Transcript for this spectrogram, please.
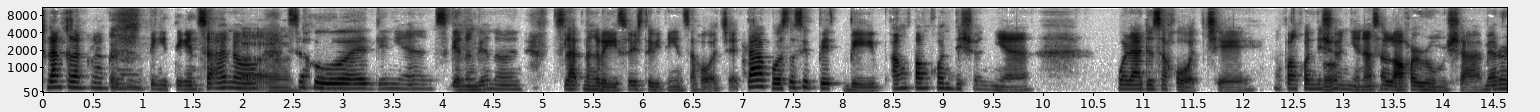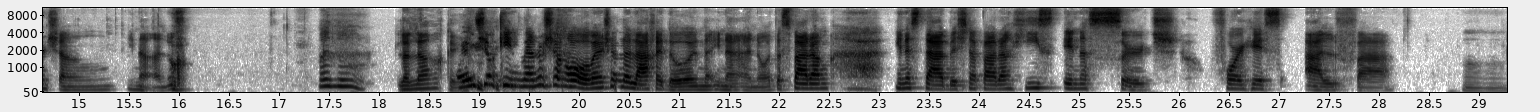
Klang, klang, klang, klang. Tingin-tingin sa ano, uh, sa hood, ganyan. Tapos ganon, ganon. Tapos lahat ng racers tumitingin sa kotse. Tapos, to si Pit Babe, ang pang-condition niya, wala dun sa kotse. Ang pang-condition niya, nasa locker room siya. Meron siyang inaano. Ano? Lalaki. meron siyang, kin, meron siyang, oo, meron siyang lalaki doon na inaano. Tapos parang, in-establish na parang he's in a search for his alpha Mm.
